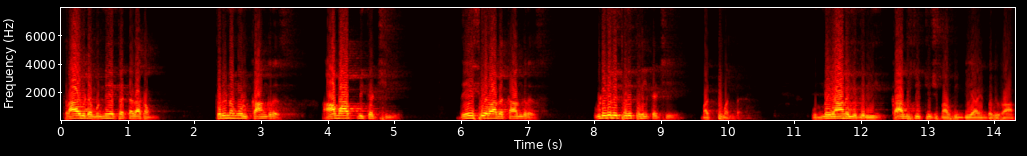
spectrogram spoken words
திராவிட முன்னேற்ற கழகம் திருணமூல் காங்கிரஸ் ஆம் ஆத்மி கட்சி தேசியவாத காங்கிரஸ் விடுதலை சிறுத்தைகள் கட்சி மட்டுமல்ல. உண்மையான எதிரி கான்ஸ்டிடியூஷன் ஆஃப் இந்தியா என்பதுதான்.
